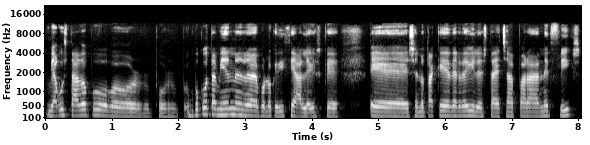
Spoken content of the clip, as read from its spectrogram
me ha gustado por, por, un poco también eh, por lo que dice Alex, que eh, se nota que Daredevil está hecha para Netflix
